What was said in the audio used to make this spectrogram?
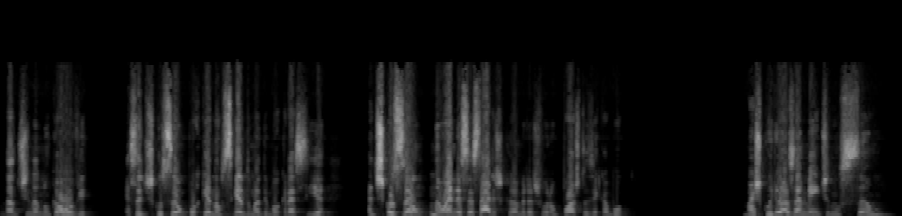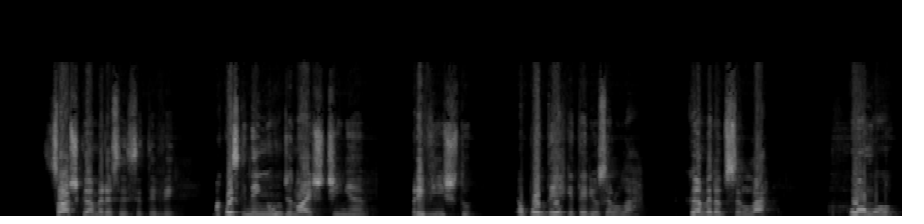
na China nunca houve essa discussão, porque não sendo uma democracia, a discussão não é necessária. As câmeras foram postas e acabou. Mas, curiosamente, não são só as câmeras CCTV. Uma coisa que nenhum de nós tinha previsto é o poder que teria o celular, a câmera do celular. Como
